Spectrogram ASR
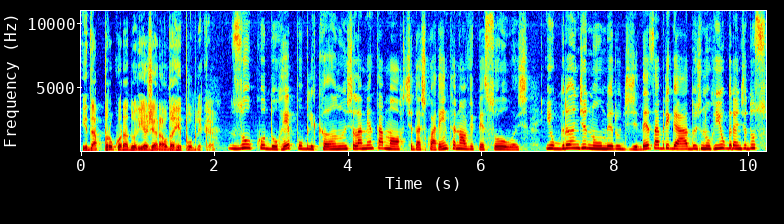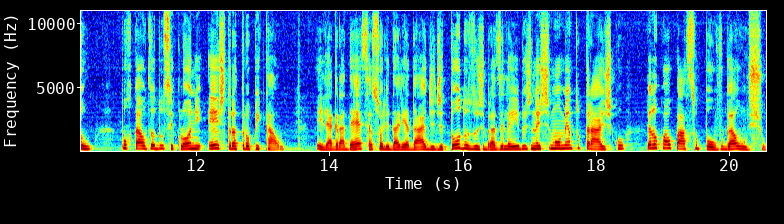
e da Procuradoria-Geral da República. Zuco, do Republicanos, lamenta a morte das 49 pessoas e o grande número de desabrigados no Rio Grande do Sul, por causa do ciclone extratropical. Ele agradece a solidariedade de todos os brasileiros neste momento trágico pelo qual passa o povo gaúcho.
